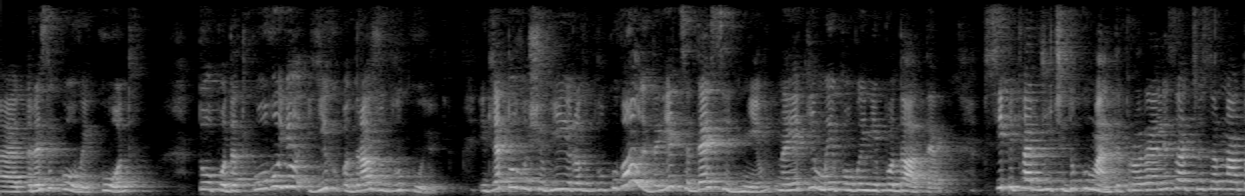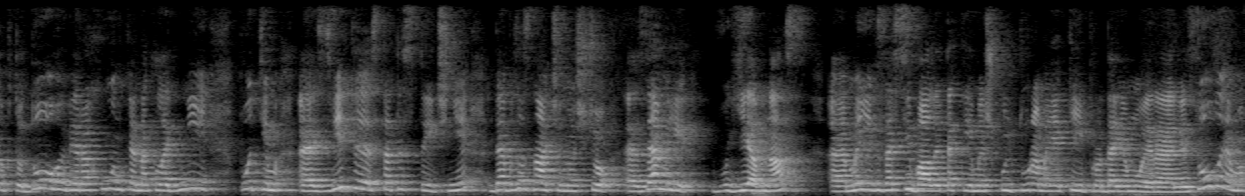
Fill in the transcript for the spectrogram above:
е, ризиковий код, то податковою їх одразу блокують. І для того, щоб її розблокували, дається 10 днів, на які ми повинні подати всі підтверджуючі документи про реалізацію зерна, тобто договір, рахунки, накладні, потім е, звіти статистичні, де зазначено, що е, землі є в нас. е, Ми їх засівали такими ж культурами, які продаємо і реалізовуємо.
